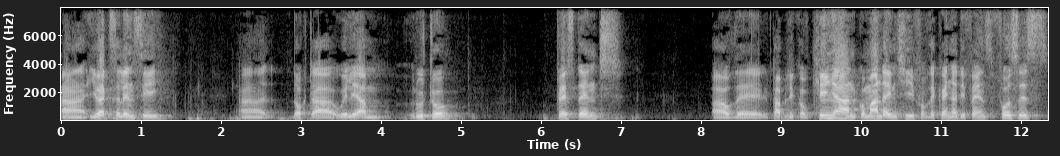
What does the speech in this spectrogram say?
uh, Your Excellency, uh, Dr. William Ruto, President of the Republic of Kenya and Commander-in-Chief of the Kenya Defense Forces,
